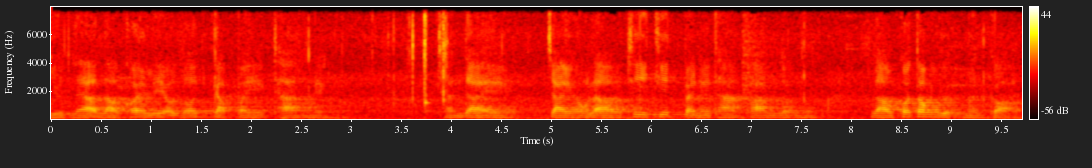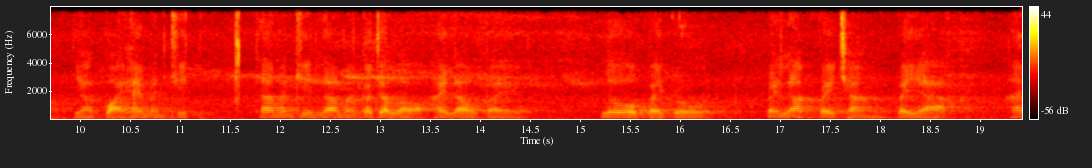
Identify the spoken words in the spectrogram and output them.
หยุดแล้วเราค่อยเลี้ยวรถกลับไปอีกทางหนึ่ง ฉันใดใจของเราที่คิดไปในทางความหลง เราก็ต้องหยุดมันก่อน อย่าปล่อยให้มันคิด ถ้ามันคิดแล้วมันก็จะหลอกให้เราไปโลภไปโกรธ ไปรักไปชัง ไปอยากให้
